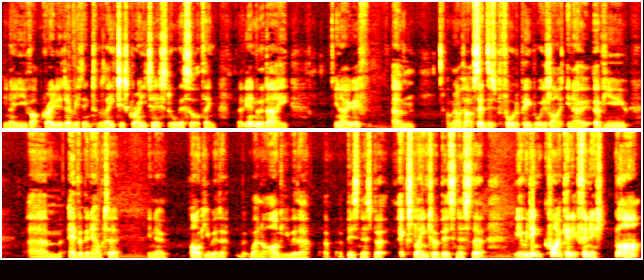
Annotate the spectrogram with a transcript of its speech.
you know you've upgraded everything to the latest greatest all this sort of thing. At the end of the day you know if um, i mean I've, I've said this before to people is like you know have you um, ever been able to you know argue with a well not argue with a, a, a business but explain to a business that yeah we didn't quite get it finished but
